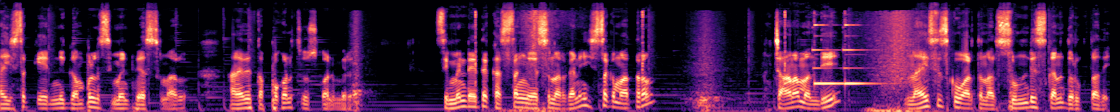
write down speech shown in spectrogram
ఆ ఇసుక ఎన్ని గంపలు సిమెంట్ వేస్తున్నారు అనేది తప్పకుండా చూసుకోండి మీరు. సిమెంట్ అయితే ఖచ్చితంగా వేస్తున్నారు కానీ ఇసుక మాత్రం చాలామంది నైస్ ఇసుక వాడుతున్నారు. సుండిస్క్ అని దొరుకుతుంది.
